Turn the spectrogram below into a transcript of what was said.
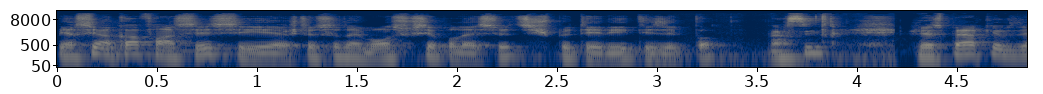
Merci encore, Francis, et euh, je te souhaite un bon succès pour la suite. Si je peux t'aider, n'hésite pas. Merci. J'espère que vous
